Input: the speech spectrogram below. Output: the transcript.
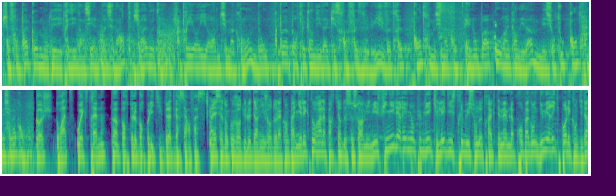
Je ne ferai pas comme les présidentielles précédentes, j'irai voter. A priori, il y aura M. Macron, donc peu importe le candidat qui sera face de lui, je voterai contre M. Macron. Et non pas pour un candidat, mais surtout contre M. Macron. Gauche, droite ou extrême, peu importe le bord politique de l'adversaire en face. Et c'est donc aujourd'hui le dernier jour de la campagne électorale. À partir de ce soir minuit, fini les réunions publiques, les distributions de tracts et même la propagande numérique pour les candidats.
